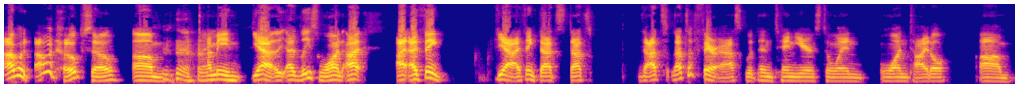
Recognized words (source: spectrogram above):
I would I would hope so. Um right? I mean, yeah, at least one. I, I I think yeah, I think that's that's that's that's a fair ask within 10 years to win one title. Um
